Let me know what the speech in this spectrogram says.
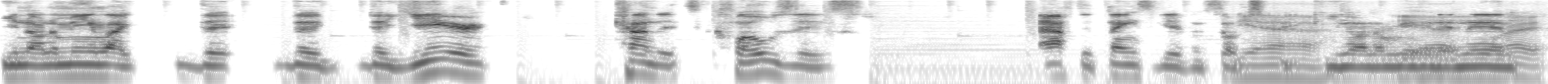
you know what I mean? Like the the the year kind of closes after Thanksgiving, so to speak. You know what I mean? Yeah, and then right.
